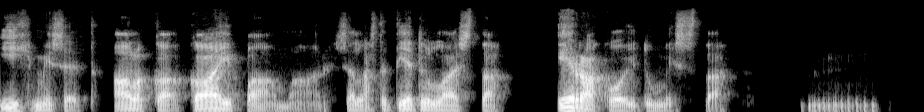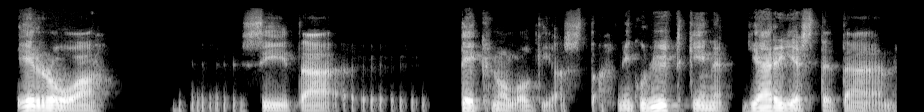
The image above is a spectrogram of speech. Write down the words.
ihmiset alkaa kaipaamaan sellaista tietynlaista erakoitumista, mm, eroa eh, siitä eh, teknologiasta. Niin kuin nytkin järjestetään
